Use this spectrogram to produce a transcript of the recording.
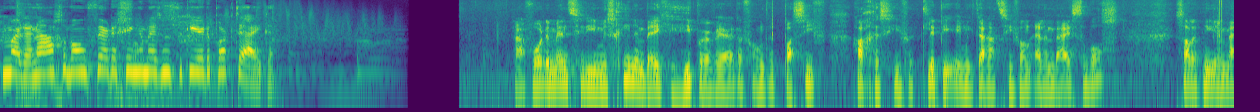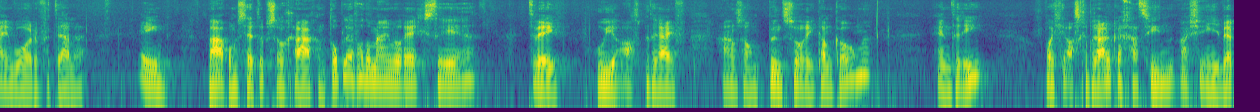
maar daarna gewoon verder gingen met hun verkeerde praktijken. Nou, voor de mensen die misschien een beetje hyper werden van de passief-agressieve Clippy-imitatie van Ellen Bijsterbos, zal ik nu in mijn woorden vertellen. 1. Waarom Setup zo graag een top-level domein wil registreren. 2. Hoe je als bedrijf aan zo'n punt sorry kan komen. En 3. Wat je als gebruiker gaat zien als je in je,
